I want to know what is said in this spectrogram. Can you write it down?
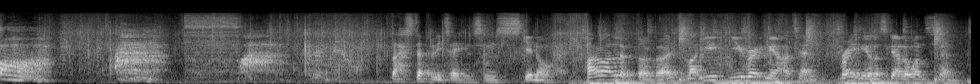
Oh. Ah. That's definitely taking some skin off. How do I look though, guys? Like you, you rate me out of 10. Rate me on a scale of 1 to 10.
